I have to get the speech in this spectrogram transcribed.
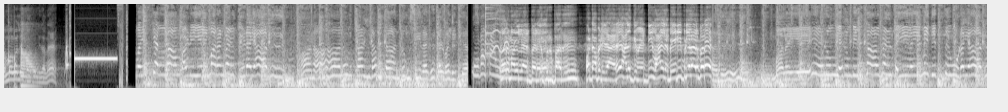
நம்ம வேலையை பார்க்க வேண்டியதானே? வைக்கெல்லாம் வழியில் மரங்கள் கிடையாது. ஆனாலும் கண்டம் தாண்டும் சிறகுகள் வலிக்க. வேற மாதிரில இருப்பாரு. எப்படி இருப்பாரு பட்டாப்பட்டிடாரு அழுக்கு வெட்டி வாயில பேடி இப்படி எல்லாம் இருப்பாரு மலையேறும் எறும்பின் கால்கள் வெயிலை மிதித்து உடையாது.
